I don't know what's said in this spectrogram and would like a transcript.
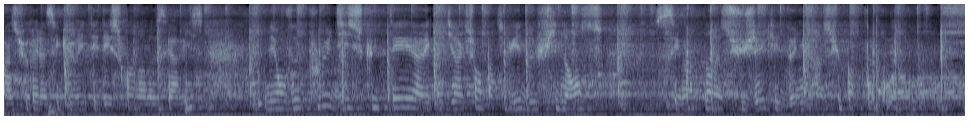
à assurer la sécurité des soins dans nos services, mais on ne veut plus discuter avec les directions en particulier de finances. C'est maintenant un sujet qui est devenu insupportable. Pourquoi?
